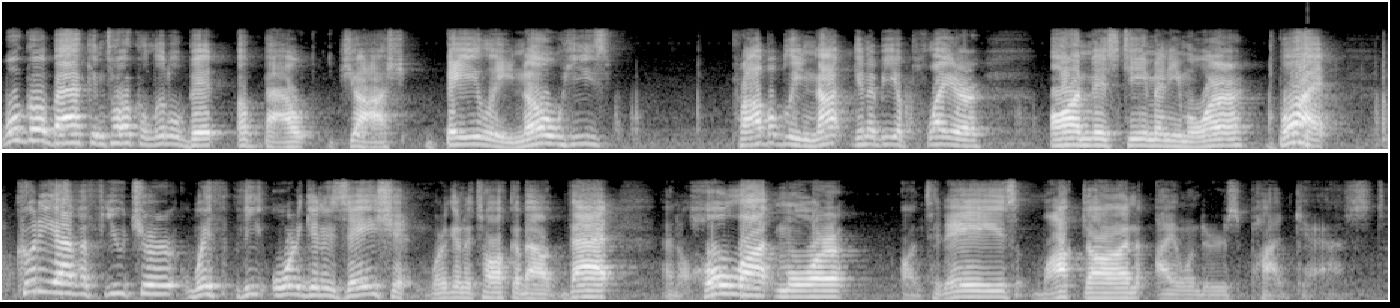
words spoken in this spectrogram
We'll go back and talk a little bit about Josh Bailey. No, he's probably not going to be a player on this team anymore, but could he have a future with the organization? We're going to talk about that and a whole lot more on today's Locked On Islanders podcast.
